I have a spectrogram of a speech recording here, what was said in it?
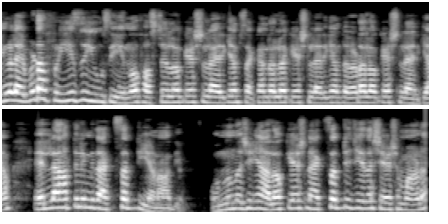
നിങ്ങൾ എവിടെ ഫ്രീസ് യൂസ് ചെയ്യുന്നോ ഫസ്റ്റ് ലൊക്കേഷനിലായിരിക്കാം സെക്കൻഡ് ലൊക്കേഷനിലായിരിക്കാം തേർഡ് ലൊക്കേഷനിലായിരിക്കാം എല്ലാത്തിലും ഇത് അക്സെപ്റ്റ് ചെയ്യണം ആദ്യം. ഒന്നെന്ന് വെച്ച് കഴിഞ്ഞാൽ അലൊക്കേഷൻ അക്സെപ്റ്റ് ചെയ്ത ശേഷമാണ്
